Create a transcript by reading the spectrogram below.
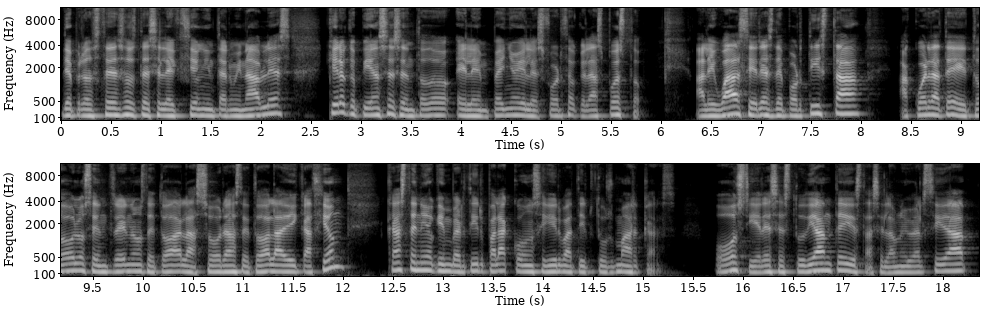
de procesos de selección interminables, quiero que pienses en todo el empeño y el esfuerzo que le has puesto. Al igual, si eres deportista, acuérdate de todos los entrenos, de todas las horas, de toda la dedicación que has tenido que invertir para conseguir batir tus marcas. O si eres estudiante y estás en la universidad,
